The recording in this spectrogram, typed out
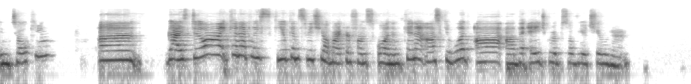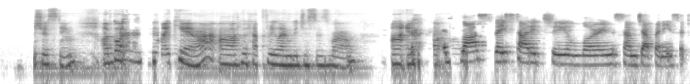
and talking. Um, guys, do I, can I please, you can switch your microphones on and can I ask you, what are the age groups of your children? Interesting. I've got my care uh, who have three languages as well. Uh, and, uh, Plus, they started to learn some Japanese at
